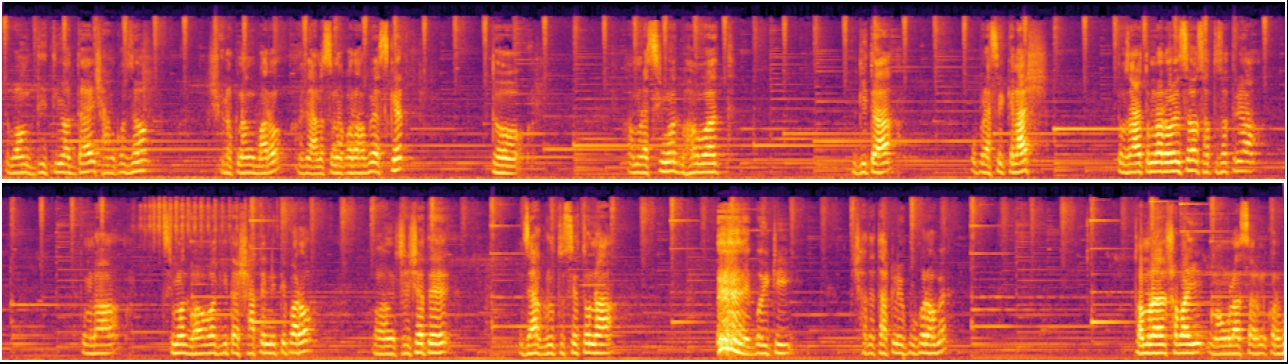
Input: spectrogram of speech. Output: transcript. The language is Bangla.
এবং দ্বিতীয় অধ্যায় সাংখ্যযোগ শ্লোক নং বারো আলোচনা করা হবে আজকের তো আমরা শ্রীমদ্ ভগবত গীতা উপর আছে ক্লাস। তো যারা তোমরা রয়েছ, ছাত্রছাত্রীরা, তোমরা শ্রীমদ্ ভগবদ গীতার সাথে নিতে পারো এবং সেই সাথে জাগ্রত চেতনা বইটি সাথে থাকলে উপকার হবে। তো আমরা সবাই মঙ্গলাচরণ করব।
